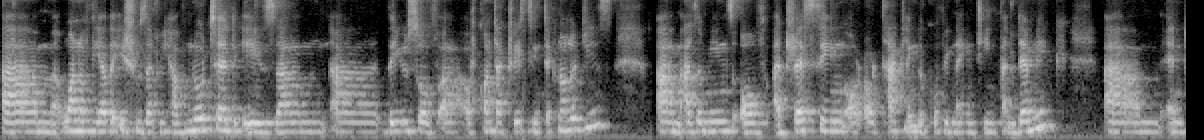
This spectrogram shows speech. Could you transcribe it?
Um, one of the other issues that we have noted is um, uh, the use of, uh, of contact tracing technologies um, as a means of addressing or, or tackling the COVID-19 pandemic. Um, and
